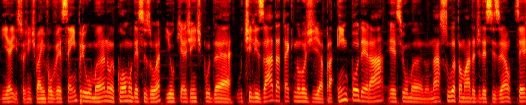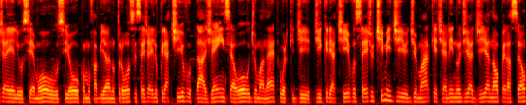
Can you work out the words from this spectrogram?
e é isso, a gente vai envolver sempre o humano como decisor e o que a gente puder utilizar da tecnologia para empoderar esse humano na sua tomada de decisão, seja ele o CMO, o CEO, como o Fabiano trouxe, seja ele o criativo da agência ou de uma network de, de criativos, seja o time de, de marketing ali no dia a dia, na operação,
